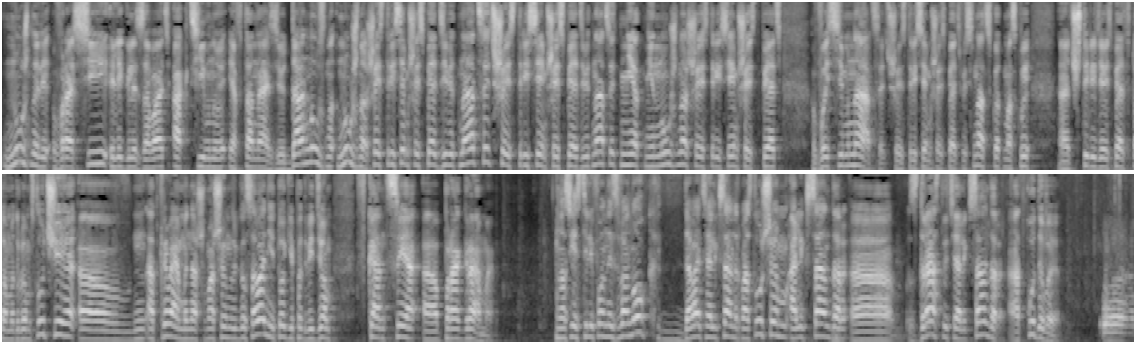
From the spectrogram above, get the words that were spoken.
нужно ли в России легализовать активную эвтаназию? Да, нужно. нужно. 637-6519, 637-6519. Нет, не нужно. 637-6518. 637-6518, код Москвы 495 в том и другом случае. Э, открываем мы нашу машину для голосования. Итоги подведем в конце э, программы. У нас есть телефонный звонок. Давайте Александр послушаем. Александр, э, здравствуйте, Александр. Откуда вы? Э,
